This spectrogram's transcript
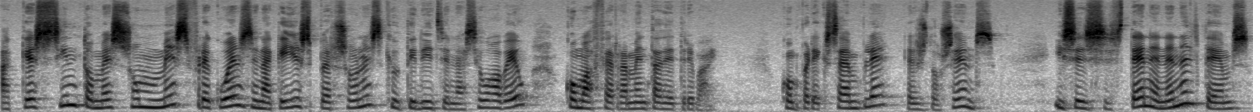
Aquests símptomes són més freqüents en aquelles persones que utilitzen la seva veu com a ferramenta de treball, com per exemple els docents, i si s'estenen en el temps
